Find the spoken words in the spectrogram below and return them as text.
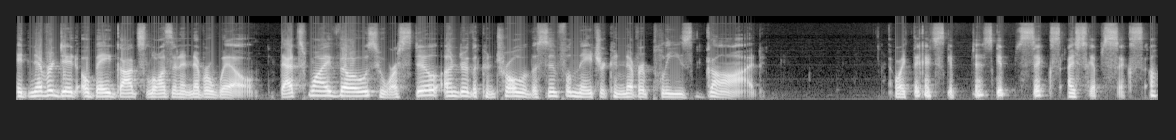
It never did obey God's laws and it never will. That's why those who are still under the control of the sinful nature can never please God. Oh, I think I skipped, I skipped six. I skipped six. Oh,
